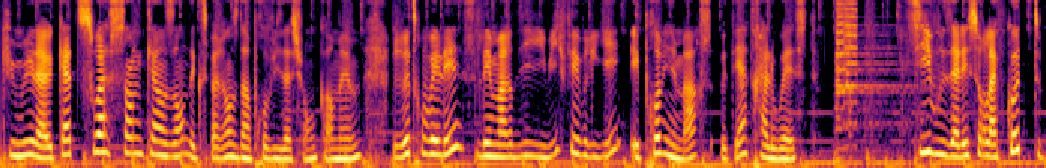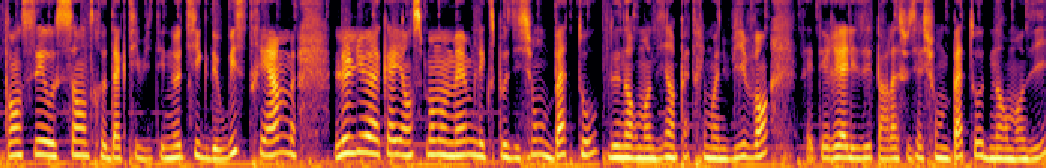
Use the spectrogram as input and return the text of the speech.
cumulent à 4 75 ans d'expérience d'improvisation quand même. Retrouvez-les les mardis 8 février et 1er mars au théâtre à l'Ouest. Si vous allez sur la côte, pensez au centre d'activité nautique de Wistriam. Le lieu accueille en ce moment même l'exposition Bateau de Normandie, un patrimoine vivant. Ça a été réalisé par l'association Bateau de Normandie.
